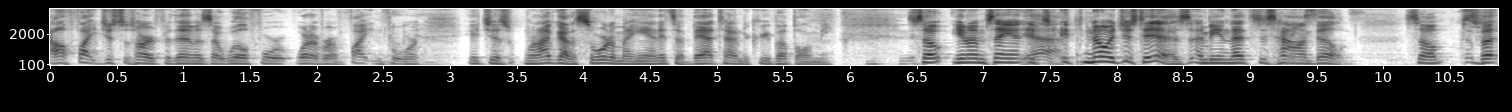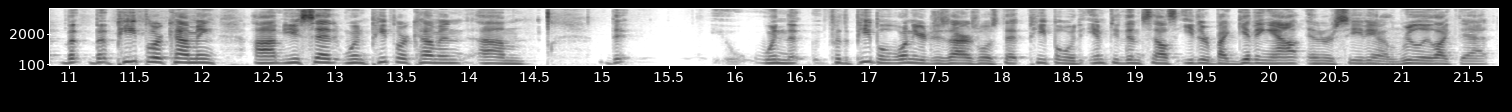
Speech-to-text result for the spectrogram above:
I'll fight just as hard for them as I will for whatever I'm fighting Oh, for. It just when I've got a sword in my hand, it's a bad time to creep up on me. so you know what I'm saying? Yeah. It's it, no, it just is. I mean, that's just how I'm built. So, but but but people are coming. Um, you said when people are coming, um, the, when the for the people, one of your desires was that people would empty themselves either by giving out and receiving. I really like that.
